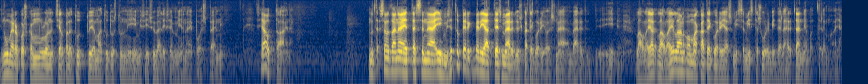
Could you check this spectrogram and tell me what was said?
numero, koska mulla on nyt siellä paljon tuttuja, mä tutustun niihin ihmisiin syvällisemmin ja näin poispäin, niin se auttaa aina. No sanotaan näin, että tässä nämä ihmiset on per, periaatteessa määrityissä kategorioissa nämä määrityt. Laulaja, laulajilla on oma kategorias, missä, mistä suurin piirtein lähdetään neuvottelemaan. Ja,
